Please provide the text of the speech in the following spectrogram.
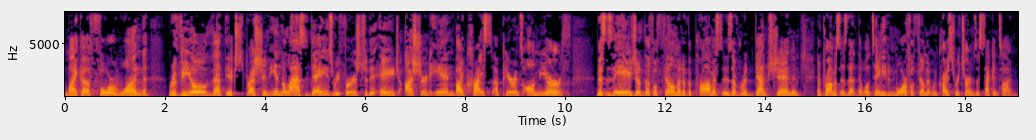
Micah 4 1 reveal that the expression in the last days refers to the age ushered in by Christ's appearance on the earth. This is the age of the fulfillment of the promises of redemption and, and promises that, that will attain even more fulfillment when Christ returns a second time.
